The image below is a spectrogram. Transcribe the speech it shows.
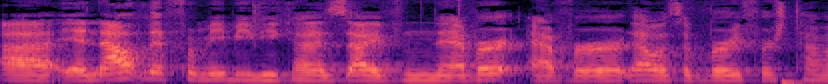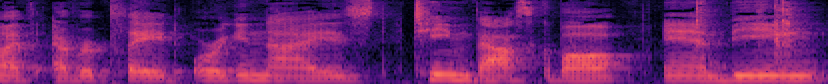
uh, an outlet for me because I've never ever, that was the very first time I've ever played organized team basketball and being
